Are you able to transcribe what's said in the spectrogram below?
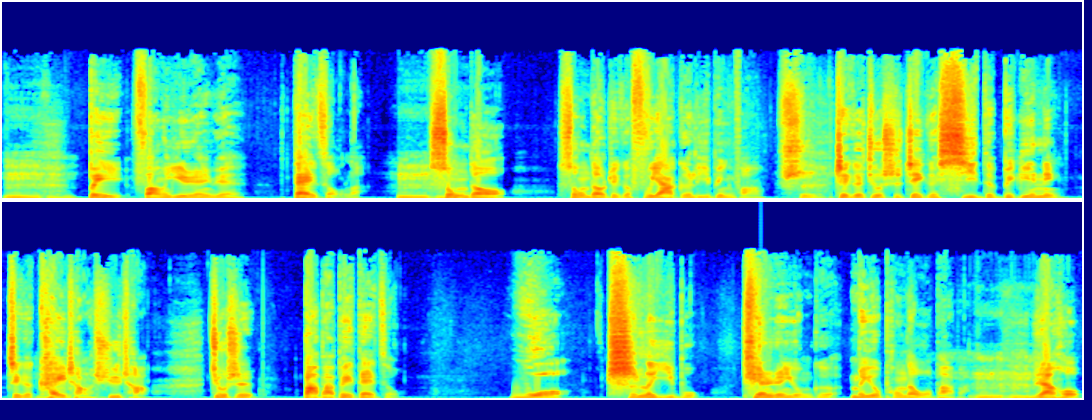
嗯哼。被防疫人员带走了，嗯，送到送到这个负压隔离病房。是，这个就是这个戏的 beginning，这个开场序场，就是爸爸被带走，我迟了一步，天人永隔，没有碰到我爸爸。嗯哼，然后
